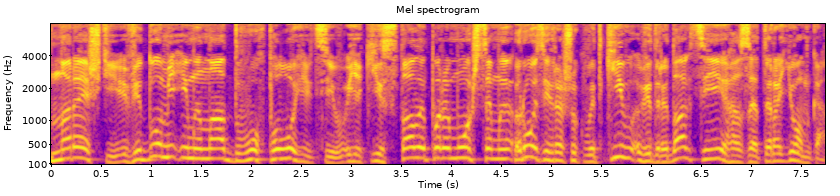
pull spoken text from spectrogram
Нарешті відомі імена двох пологівців, які стали переможцями розіграшу квитків від редакції газети Районка.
